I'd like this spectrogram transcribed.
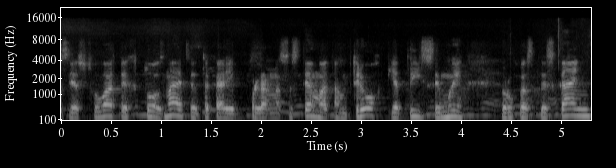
з'ясувати, хто знаєте, така популярна система там трьох, п'яти, семи рукостискань,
